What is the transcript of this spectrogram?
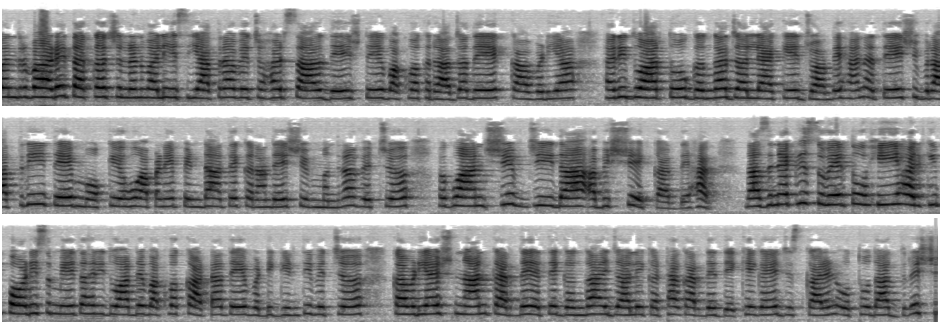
ਪੰਦਰਵਾੜੇ ਤੱਕ ਚੱਲਣ ਵਾਲੀ ਇਸ ਯਾਤਰਾ ਵਿੱਚ ਹਰ ਸਾਲ ਦੇਸ਼ ਦੇ ਵੱਖ-ਵੱਖ ਰਾਜਾਂ ਦੇ ਕਾਵੜੀਆਂ ਹਰਿਦੁਆਰ ਤੋਂ ਗੰਗਾ ਜਲ ਲੈ ਕੇ ਜਾਂਦੇ ਹਨ ਅਤੇ ਸ਼ਿਵਰਾਤਰੀ ਦੇ ਮੌਕੇ ਉਹ ਆਪਣੇ ਪਿੰਡਾਂ ਅਤੇ ਘਰਾਂ ਦੇ ਸ਼ਿਵ ਮੰਦਿਰਾਂ ਵਿੱਚ ਭਗਵਾਨ ਸ਼ਿਵ ਜੀ ਦਾ ਅਭਿਸ਼ੇਕ ਕਰਦੇ ਹਨ। ਦੱਸ ਦਿੰਦੇ ਹਾਂ ਕਿ ਸਵੇਰ ਤੋਂ ਹੀ ਹਰ ਪੌੜੀ ਸਮੇਤ ਹਰਿਦੁਆਰ ਦੇ ਵੱਖ-ਵੱਖ ਘਾਟਾਂ ਤੇ ਵੱਡੀ ਗਿਣਤੀ ਵਿੱਚ ਕਾਵੜੀਆ ਇਸ਼ਨਾਨ ਕਰਦੇ ਅਤੇ ਗੰਗਾ ਜਲ ਇਕੱਠਾ ਕਰਦੇ ਦੇਖੇ ਗਏ, ਜਿਸ ਕਾਰਨ ਉੱਥੋਂ ਦਾ ਦ੍ਰਿਸ਼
